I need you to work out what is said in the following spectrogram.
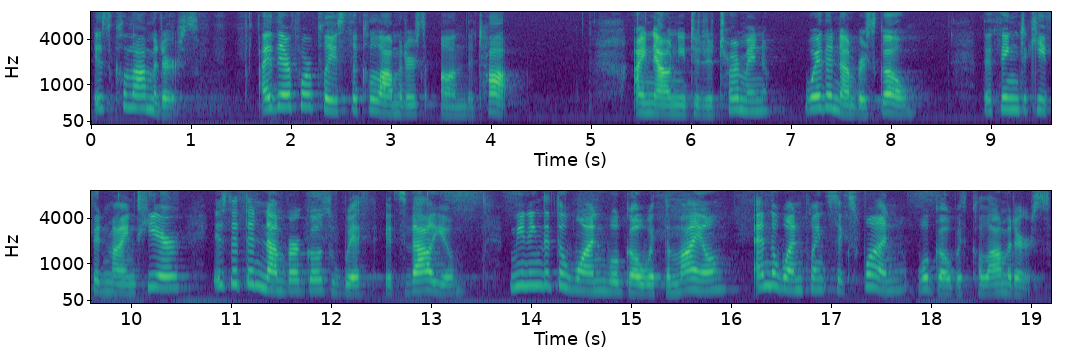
is kilometers. I therefore place the kilometers on the top. I now need to determine where the numbers go. The thing to keep in mind here is that the number goes with its value, meaning that the 1 will go with the mile and the 1.61 will go with kilometers.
